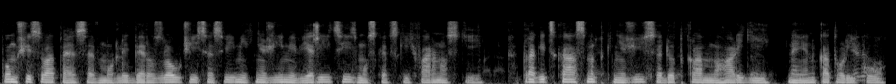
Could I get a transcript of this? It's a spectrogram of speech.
Po mši svaté se v modlitbě rozloučí se svými kněžími věřící z moskevských farností. Tragická smrt kněží se dotkla mnoha lidí, nejen katolíků.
